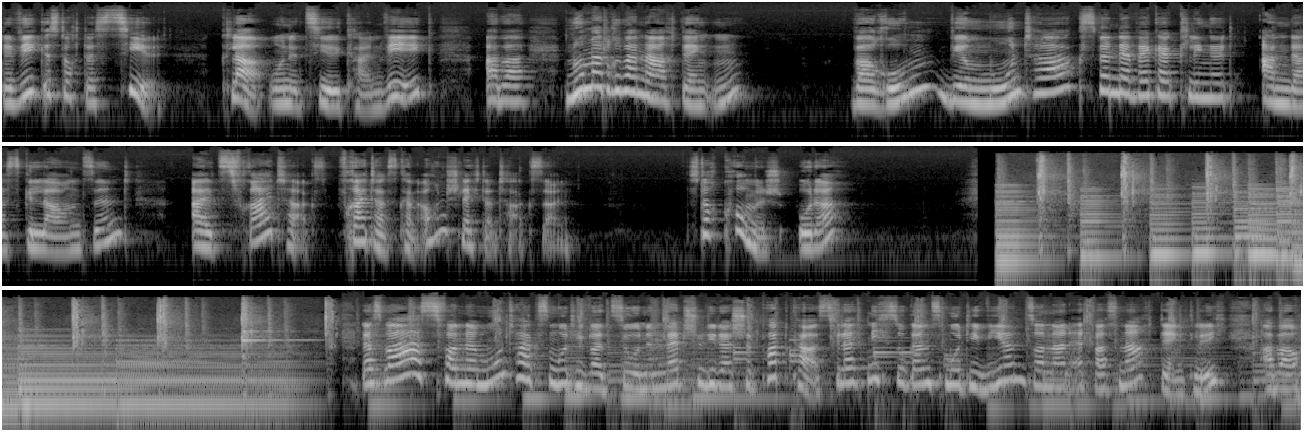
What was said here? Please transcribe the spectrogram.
Der Weg ist doch das Ziel. Klar, ohne Ziel kein Weg, aber nur mal drüber nachdenken, warum wir montags, wenn der Wecker klingelt, anders gelaunt sind als freitags. Freitags kann auch ein schlechter Tag sein. Ist doch komisch, oder? Das war's von der Montagsmotivation im Natural Leadership Podcast. Vielleicht nicht so ganz motivierend, sondern etwas nachdenklich. Aber auch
